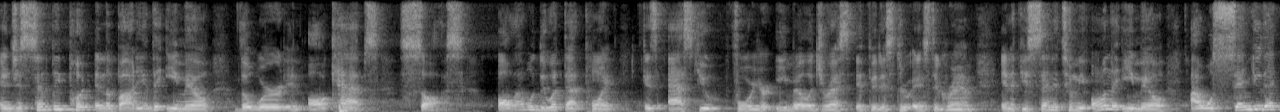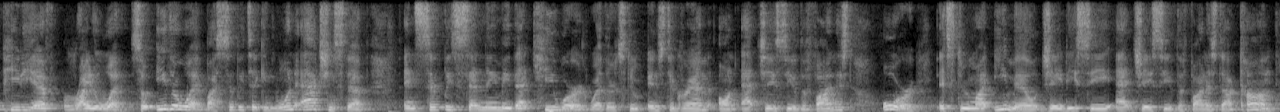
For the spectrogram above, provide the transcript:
and just simply put in the body of the email the word in all caps sauce. All I will do at that point is ask you for your email address if it is through Instagram. And if you send it to me on the email, I will send you that PDF right away. So, either way, by simply taking one action step and simply sending me that keyword, whether it's through Instagram on at JC of the Finest or it's through my email, jdc at jcofthefinest.com,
